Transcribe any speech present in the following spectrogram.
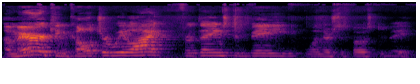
American culture, we like for things to be when they're supposed to be.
